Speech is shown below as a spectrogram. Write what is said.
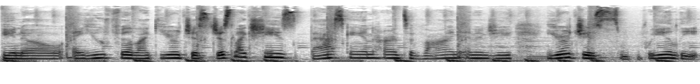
you know, and you feel like you're just just like she's basking in her divine energy, you're just really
